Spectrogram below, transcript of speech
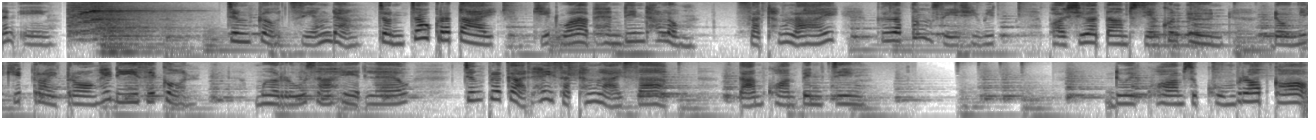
นั่นเอง จึงเกิดเสียงดังจนเจ้ากระต่าย คิดว่าแผ่นดินถล่ม สัตว์ทั้งหลายเกือบต้องเสียชีวิตพอเชื่อตามเสียงคนอื่น โดยไม่คิดไตรตรองให้ดีเสียก่อน เมื่อรู้สาเหตุแล้ว จึงประกาศให้สัตว์ทั้งหลายทราบ ตามความเป็นจริง ด้วยความสุขุมรอบคอบ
